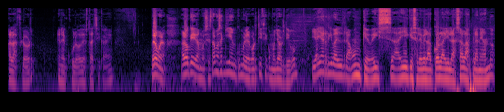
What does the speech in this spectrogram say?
a la flor en el culo de esta chica, ¿eh? Pero bueno, a lo que digamos, estamos aquí en Cumbre del Vórtice, como ya os digo, y ahí arriba el dragón que veis ahí, que se le ve la cola y las alas planeando,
